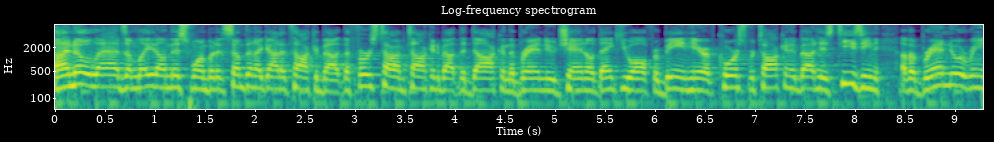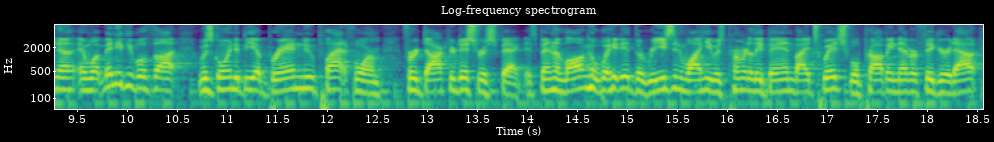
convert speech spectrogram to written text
I know, lads, I'm late on this one, but it's something I got to talk about. The first time I'm talking about the doc on the brand new channel. Thank you all for being here. Of course, we're talking about his teasing of a brand new arena and what many people thought was going to be a brand new platform for Dr. Disrespect. It's been a long awaited. The reason why he was permanently banned by Twitch, we'll probably never figure it out.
